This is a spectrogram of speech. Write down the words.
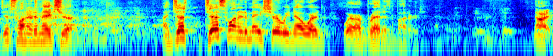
Just wanted to make sure. I just, just wanted to make sure we know where, where our bread is buttered. All right.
